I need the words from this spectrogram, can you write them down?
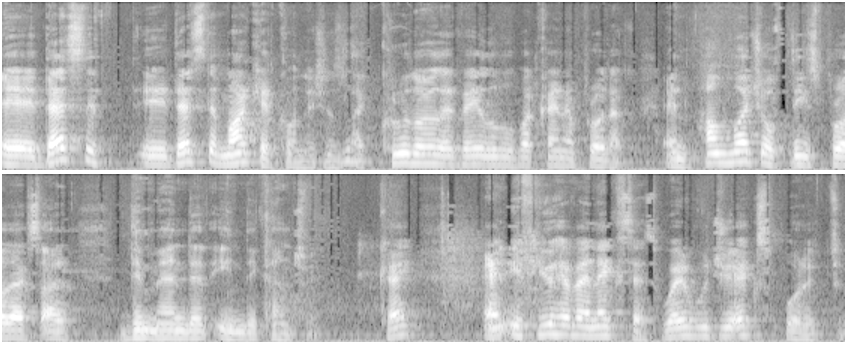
uh, that's the uh, that's the market conditions like crude oil available what kind of product and how much of these products are demanded in the country okay? And if you have an excess where would you export it to?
